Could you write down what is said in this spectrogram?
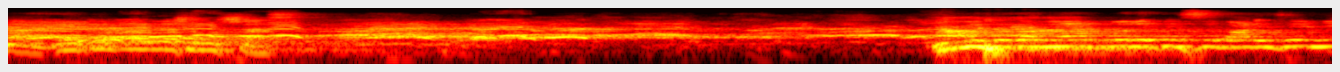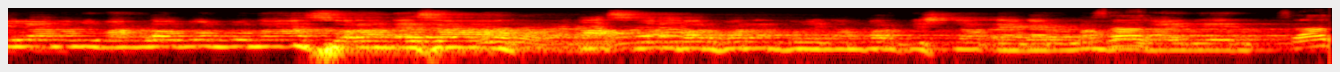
না এটা বললে সমস্যা আছে। আমি শুধু আয়াত বলে দিচ্ছি বাড়ি যে মিলান আমি বাংলাও বলব না। সূরা নিসা পাঁচ নাম্বার পারার দুই নাম্বার পৃষ্ঠা এগারো নাম্বার লাইনের। স্যার।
